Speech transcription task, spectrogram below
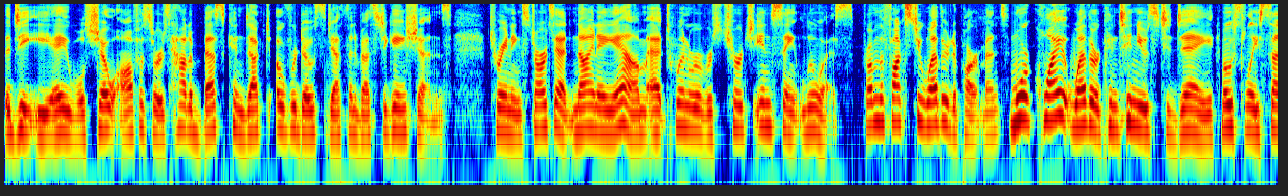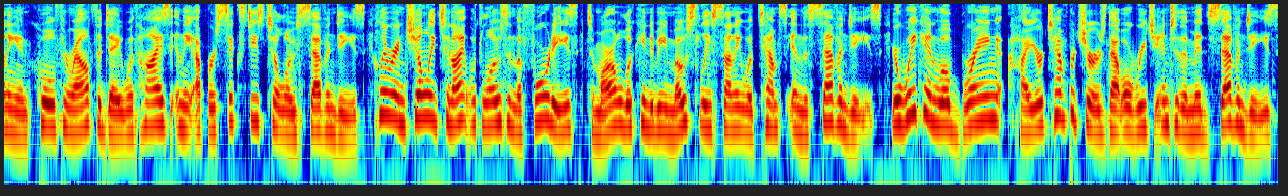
The DEA will show officers how to best conduct overdose death investigations. Training starts at 9 a.m. at Twin Rivers Church in St. Louis. From the Fox 2 Weather Department, more quiet weather continues today, mostly sunny and cool throughout the day with highs in the upper 60s to low 70s. Clear and chilly tonight with lows in the 40s. Tomorrow looking to be mostly sunny with temps in the 70s. Your weekend will bring higher temperatures that will reach into the mid 70s.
